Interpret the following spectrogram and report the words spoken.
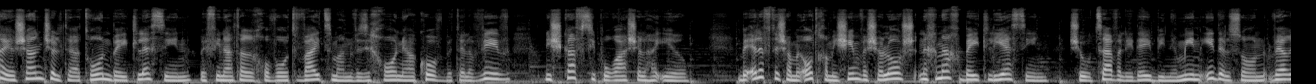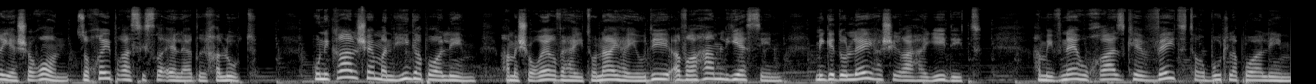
הישן של תיאטרון בית לסין, בפינת הרחובות ויצמן וזיכרון יעקב בתל אביב, נשקף סיפורה של העיר. ב-1953 נחנך בית ליסין, שעוצב על ידי בנימין אידלסון ואריה שרון, זוכי פרס ישראל לאדריכלות. הוא נקרא על שם מנהיג הפועלים, המשורר והעיתונאי היהודי אברהם ליסין, מגדולי השירה היידית. המבנה הוכרז כבית תרבות לפועלים.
